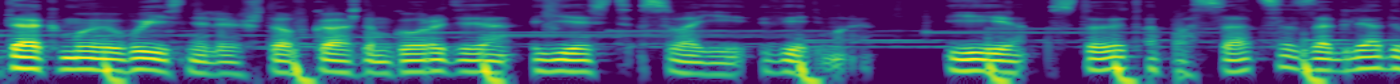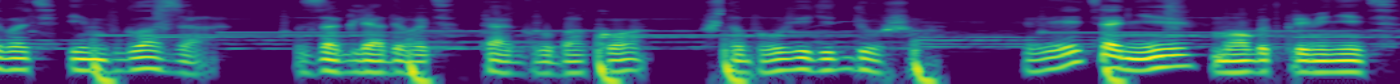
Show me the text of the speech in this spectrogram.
Итак, мы выяснили, что в каждом городе есть свои ведьмы. И стоит опасаться заглядывать им в глаза, заглядывать так глубоко, чтобы увидеть душу. Ведь они могут применить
